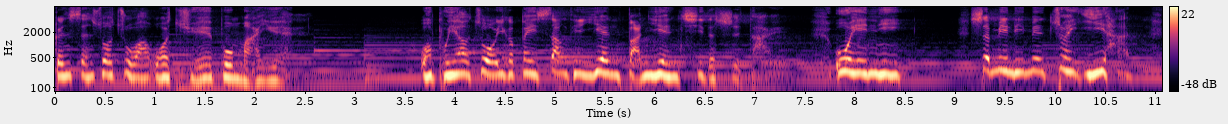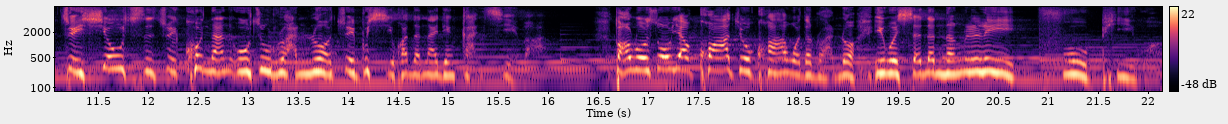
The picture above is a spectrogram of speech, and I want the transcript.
跟神说主啊，我绝不埋怨。我不要做一个被上帝厌烦厌弃的时代，为你生命里面最遗憾、最羞耻、最困难、无助、软弱、最不喜欢的那一点感谢吧。保罗说：“要夸就夸我的软弱，因为神的能力复辟我。”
